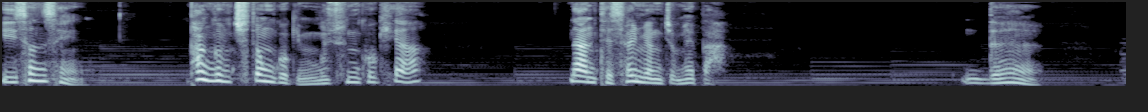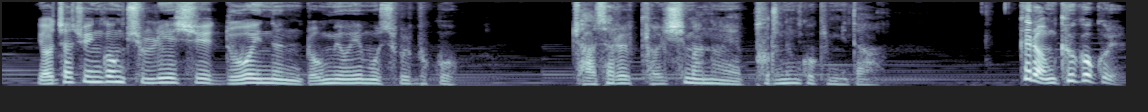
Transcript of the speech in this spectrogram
이 선생, 방금 치던 곡이 무슨 곡이야? 나한테 설명 좀 해봐. 네. 여자 주인공 줄리엣이 누워있는 로미오의 모습을 보고 자살을 결심한 후에 부르는 곡입니다. 그럼 그 곡을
